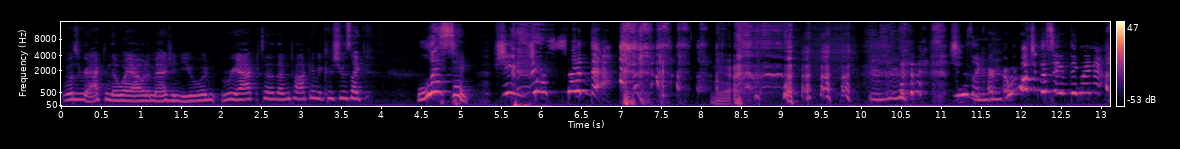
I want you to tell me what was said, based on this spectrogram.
was reacting the way I would imagine you would react to them talking because she was like, "Listen, she just said that." Yeah. Mm-hmm. she was like, are, mm-hmm. "Are we watching the same thing right now?"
